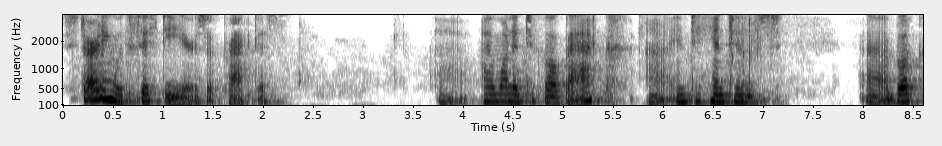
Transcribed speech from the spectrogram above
starting with 50 years of practice, uh, I wanted to go back uh, into Hinton's uh, book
